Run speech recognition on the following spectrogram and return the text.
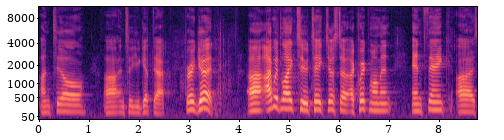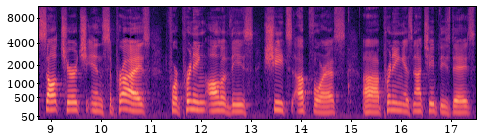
until, uh, until you get that. Very good. Uh, I would like to take just a, a quick moment and thank uh, Salt Church in Surprise for printing all of these sheets up for us. Uh, printing is not cheap these days,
